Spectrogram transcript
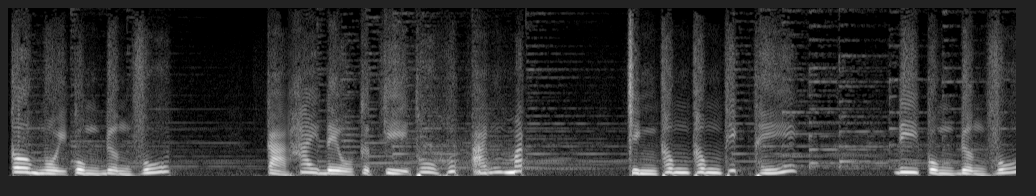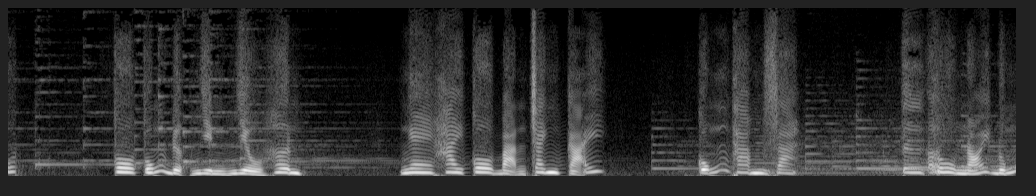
Cô ngồi cùng đường vũ. Cả hai đều cực kỳ thu hút ánh mắt. Trình thông thông thích thế. Đi cùng đường vũ. Cô cũng được nhìn nhiều hơn. Nghe hai cô bạn tranh cãi cũng tham gia. Tư âu nói đúng.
